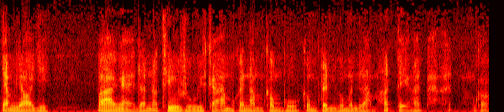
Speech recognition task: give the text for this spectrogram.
nhầm nhò gì? Ba ngày đó nó thiêu rụi cả một cái năm công phu, công trình của mình làm hết tiền hết bạc hết, không còn.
